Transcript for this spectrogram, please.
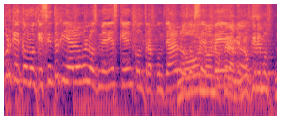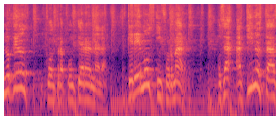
porque como que siento que ya luego los medios quieren contrapuntear a los No, dos no, no, espérame, no queremos, no queremos contrapuntear a nada. Queremos informar. O sea, aquí no estás,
